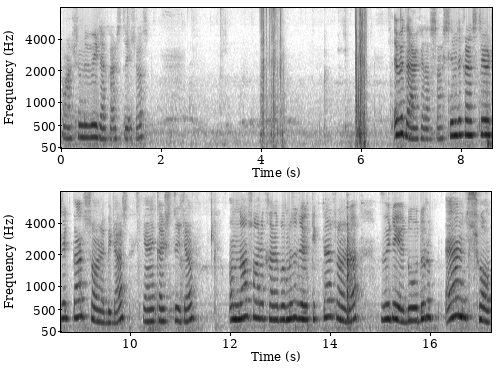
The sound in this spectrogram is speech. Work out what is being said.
Tamam şimdi bir daha karıştıracağız. Evet arkadaşlar şimdi karıştırdıktan sonra biraz yani karıştıracağım. Ondan sonra karabımızı döktükten sonra videoyu durdurup en son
